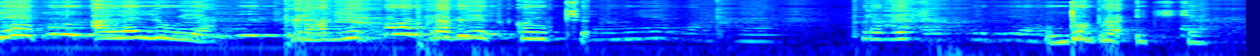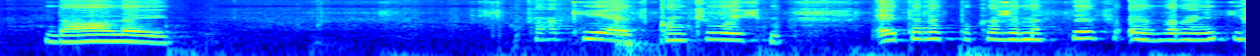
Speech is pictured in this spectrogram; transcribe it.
Jest, aleluja. Prawie, prawie skończy. Nie właśnie Prawie... Dobra, idźcie. Dalej. Tak jest, skończyłyśmy. E, teraz pokażemy syf e, Weroniki.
